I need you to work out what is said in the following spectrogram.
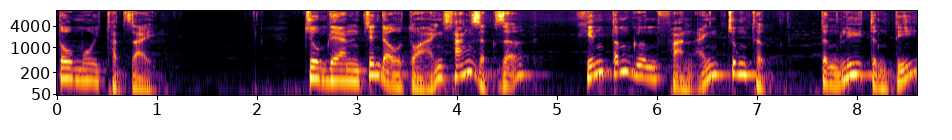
tô môi thật dày. Chùm đèn trên đầu tỏa ánh sáng rực rỡ, Khiến tấm gương phản ánh trung thực, Từng ly từng tí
